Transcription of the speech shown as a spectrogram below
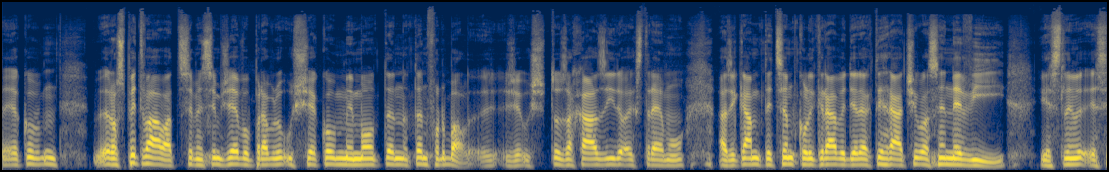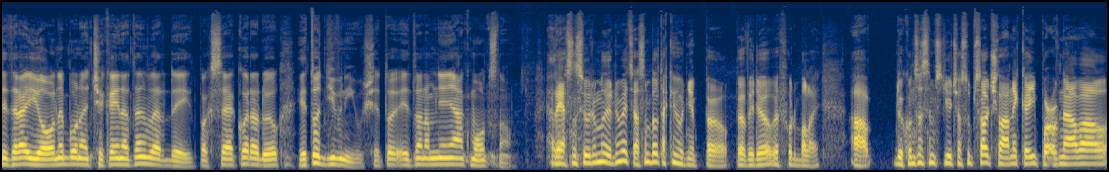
jako rozpitvávat si myslím, že je opravdu už jako mimo ten, ten fotbal, že už to zachází do extrému a říkám, teď jsem kolikrát viděl, jak ty hráči vlastně neví, jestli, jestli teda jo nebo ne, čekají na ten verdikt, pak se jako radujou, je to divný už, je to, je to na mě nějak moc, no. Hele, já jsem si uvědomil jednu věc, já jsem byl taky hodně pro, pro video ve fotbale. A dokonce jsem si času psal článek, který porovnával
